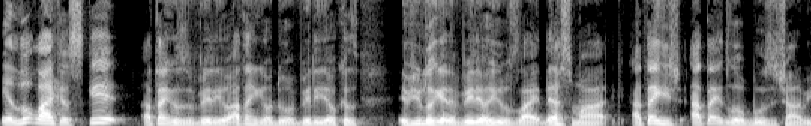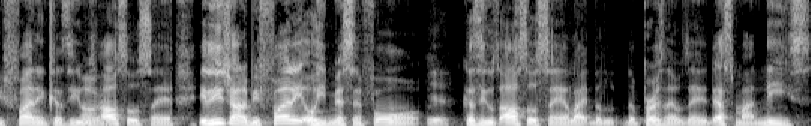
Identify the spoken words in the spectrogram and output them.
it looked like a skit I think it was a video. I think he's gonna do a video because if you look at the video, he was like, "That's my." I think he, I think Lil Boosie trying to be funny because he was Okay. also saying either he's trying to be funny or he misinformed. Yeah. because he was also saying like the the person that was in it, that's my niece.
